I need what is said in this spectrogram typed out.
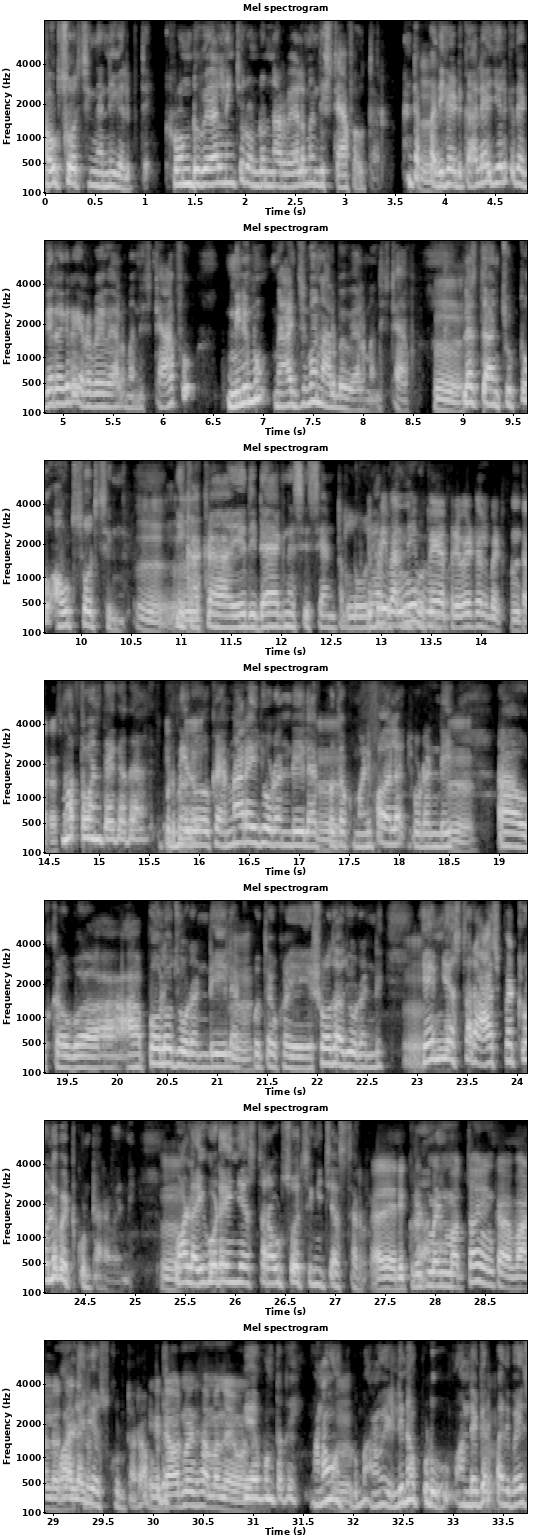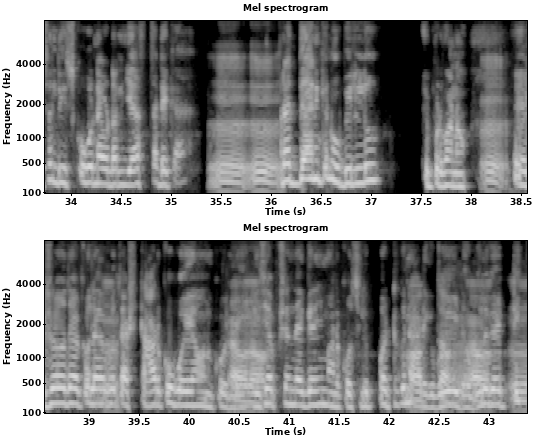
అవుట్ సోర్సింగ్ అన్ని కలిపితే రెండు వేల నుంచి రెండున్నర వేల మంది స్టాఫ్ అవుతారు. అంటే. పదిహేడు కాలేజీలకి దగ్గర దగ్గర ఇరవై వేల మంది స్టాఫ్ మినిమం మాక్సిమం నలభై వేల మంది స్టాఫ్. ప్లస్ దాని చుట్టూ అవుట్ సోర్సింగ్ మీకు. అక్కడ ఏది డయాగ్నోసిస్ సెంటర్లు? మొత్తం అంతే కదా. ఇప్పుడు మీరు ఒక ఎన్ఆర్ఐ చూడండి లేకపోతే ఒక మణిపాల చూడండి ఒక అపోలో చూడండి లేకపోతే ఒక యశోద చూడండి. ఏం చేస్తారు? హాస్పిటల్లో పెట్టుకుంటారు అవన్నీ. వాళ్ళు అవి కూడా ఏం చేస్తారు? అవుట్ సోర్సింగ్ ఇచ్చేస్తారు రిక్రూట్మెంట్ మొత్తం ఇంకా వాళ్ళు వాళ్ళే చేసుకుంటారు. గవర్నమెంట్ సంబంధం. ఏముంటది? మనం ఇప్పుడు మనం వెళ్ళినప్పుడు మన దగ్గర పది పైసలు తీసుకోకుండా ఎవడని చేస్తాడు ఇక? ఉమ్, ఉమ్, ప్రతిదానికి నువ్వు బిల్లు. ఇప్పుడు మనం యశోదకు లేకపోతే స్టార్కు పోయాం అనుకోండి. రిసెప్షన్ దగ్గర నుంచి మనకు స్లిప్ పట్టుకుని మొత్తం, పోయి డబ్బులు కట్టి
